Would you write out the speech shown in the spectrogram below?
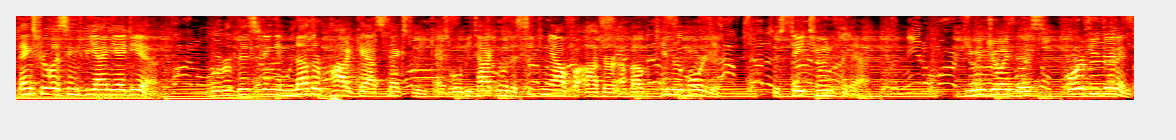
Thanks for listening to Behind the Idea. We're revisiting another podcast next week as we'll be talking with a Seeking Alpha author about Kinder Morgan. So stay tuned for that. If you enjoyed this, or if you didn't,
